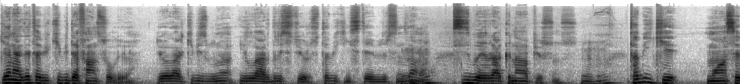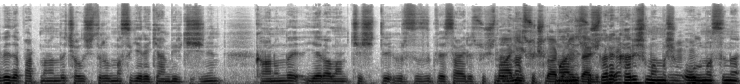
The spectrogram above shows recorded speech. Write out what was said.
Genelde tabii ki bir defans oluyor. Diyorlar ki biz bunu yıllardır istiyoruz. Tabii ki isteyebilirsiniz Hı hı. ama siz bu evrakı ne yapıyorsunuz? Hı hı. Tabii ki muhasebe departmanında çalıştırılması gereken bir kişinin kanunda yer alan çeşitli hırsızlık vesaire suçlarına Mali suçlardan mali özellikle. suçlara karışmamış Hı hı. olmasını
